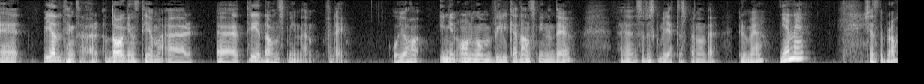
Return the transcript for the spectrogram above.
uh, vi hade tänkt så här, att dagens tema är tre dansminnen för dig. Och jag har ingen aning om vilka dansminnen det är. så det ska bli jättespännande. Är du med? Jag är med. Känns det bra?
